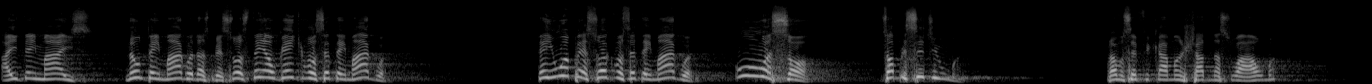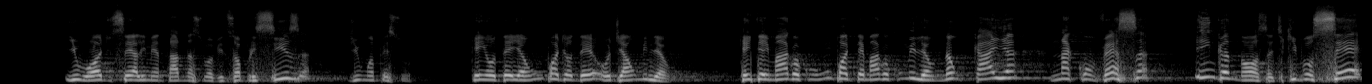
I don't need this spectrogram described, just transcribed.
Aí tem mais. Não tem mágoa das pessoas? Tem alguém que você tem mágoa? Tem uma pessoa que você tem mágoa? Uma só. Só precisa de uma. Para você ficar manchado na sua alma e o ódio ser alimentado na sua vida. Só precisa de uma pessoa. Quem odeia um pode odiar um milhão. Quem tem mágoa com um pode ter mágoa com um milhão. Não caia na conversa enganosa de que você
